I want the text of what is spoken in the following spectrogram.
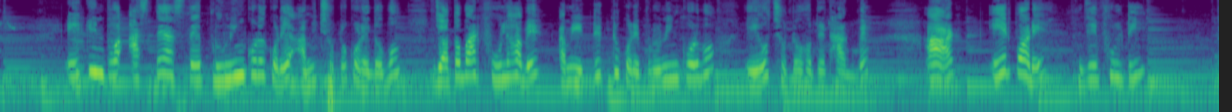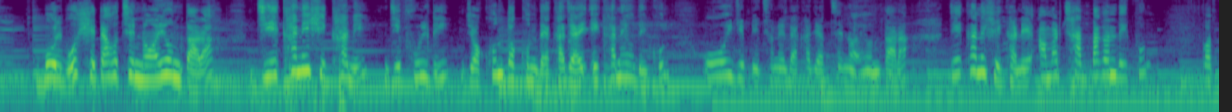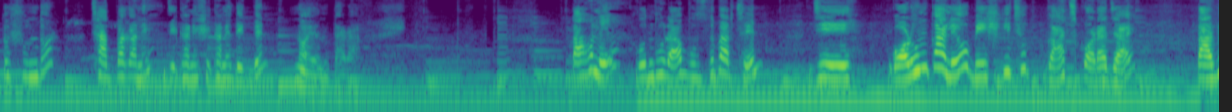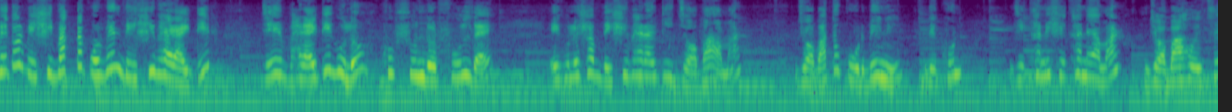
এ কিন্তু আস্তে আস্তে প্রুনিং করে করে আমি ছোট করে দেবো। যতবার ফুল হবে, আমি একটু একটু করে প্রুনিং করব, এও ছোট হতে থাকবে। আর এরপরে যে ফুলটি বলব, সেটা হচ্ছে নয়নতারা। যেখানে সেখানে যে ফুলটি যখন তখন দেখা যায়, এখানেও দেখুন, ওই যে পেছনে দেখা যাচ্ছে নয়নতারা। যেখানে সেখানে, আমার ছাদ বাগান দেখুন, কত সুন্দর। ছাদ বাগানে যেখানে সেখানে দেখবেন নয়নতারা। তাহলে বন্ধুরা বুঝতে পারছেন যে গরমকালেও বেশ কিছু গাছ করা যায়। তার ভেতর বেশিরভাগটা করবেন দেশি ভ্যারাইটির। যে ভ্যারাইটিগুলো খুব সুন্দর ফুল দেয়, এগুলো সব দেশি ভ্যারাইটির জবা আমার। জবা তো করবেনই। দেখুন, যেখানে সেখানে আমার জবা হয়েছে।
